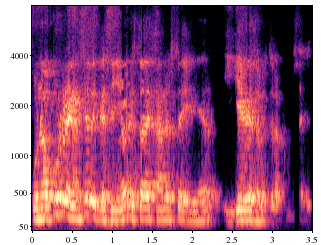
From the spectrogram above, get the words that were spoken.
Una ocurrencia de que el señor está dejando este dinero y lléveselo a la comisaría.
